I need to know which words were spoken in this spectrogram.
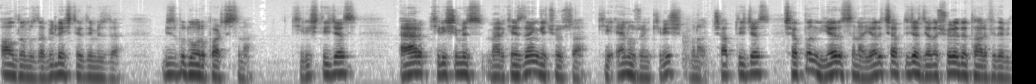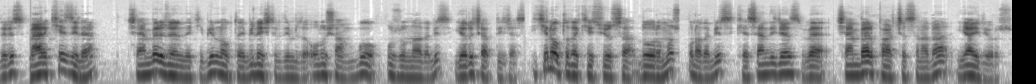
aldığımızda, birleştirdiğimizde biz bu doğru parçasına kiriş diyeceğiz. Eğer kirişimiz merkezden geçiyorsa ki en uzun kiriş buna çap diyeceğiz. Çapın yarısına yarı çap diyeceğiz ya da şöyle de tarif edebiliriz. Merkez ile çember üzerindeki bir noktayı birleştirdiğimizde oluşan bu uzunluğa da biz yarı çap diyeceğiz. İki noktada kesiyorsa doğrumuz buna da biz kesen diyeceğiz ve çember parçasına da yay diyoruz.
